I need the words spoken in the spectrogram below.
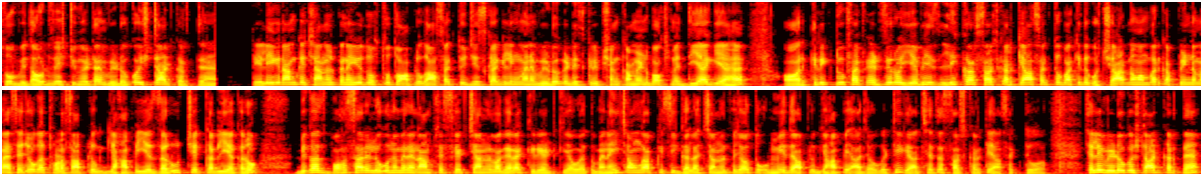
So without wasting time video को स्टार्ट करते हैं। टेलीग्राम के चैनल पे नहीं हो दोस्तों तो आप लोग आ सकते हो, जिसका कि लिंक मैंने वीडियो के डिस्क्रिप्शन कमेंट बॉक्स में दिया गया है। और क्रिक टू फाइव एट ज़ीरो ये भी लिख कर सर्च करके आ सकते हो। बाकी देखो, चार नवंबर का पिंड मैसेज होगा, थोड़ा सा आप लोग यहाँ पे ये ज़रूर चेक कर लिया करो। बिकॉज़ बहुत सारे लोगों ने मेरे नाम से फेक चैनल वगैरह क्रिएट किया हुआ है तो मैं नहीं चाहूँगा आप किसी गलत चैनल पर जाओ तो उम्मीद है आप लोग यहाँ पे आ जाओगे। ठीक है, अच्छे से सर्च करके आ सकते हो। चलिए वीडियो को स्टार्ट करते हैं।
